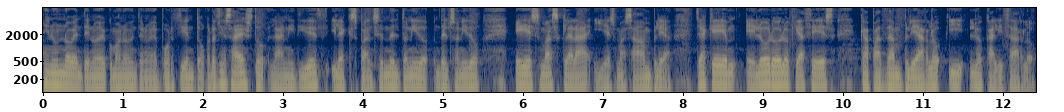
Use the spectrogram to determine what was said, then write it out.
en un 99,99%. Gracias a esto, la nitidez y la expansión del, del sonido es más clara y es más amplia, ya que el oro lo que hace es capaz de ampliarlo y localizarlo.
